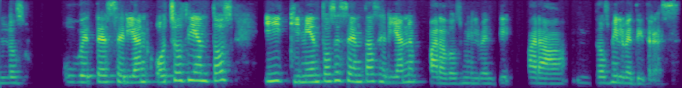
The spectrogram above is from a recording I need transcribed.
los VT serían 800 y 560 serían para, 2020, para 2023.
